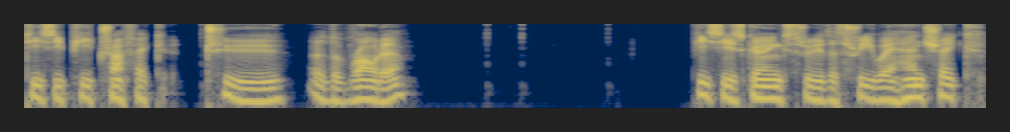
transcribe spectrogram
TCP traffic to the router. PC is going through the three-way handshake.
